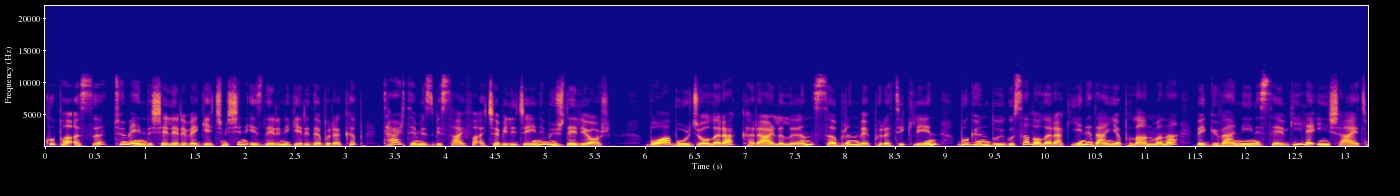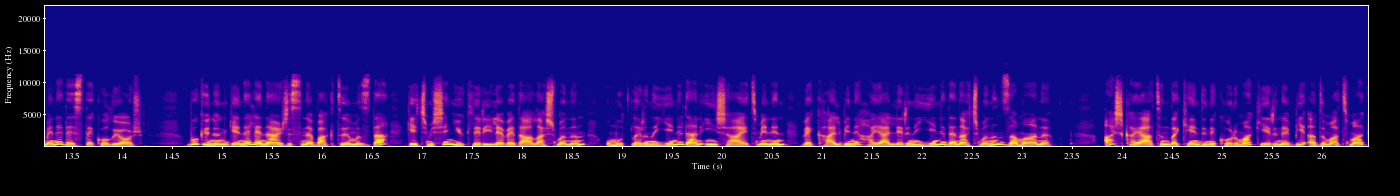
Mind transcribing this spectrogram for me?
Kupa ası tüm endişeleri ve geçmişin izlerini geride bırakıp tertemiz bir sayfa açabileceğini müjdeliyor. Boğa burcu olarak kararlılığın, sabrın ve pratikliğin bugün duygusal olarak yeniden yapılanmana ve güvenliğini sevgiyle inşa etmene destek oluyor. Bugünün genel enerjisine baktığımızda geçmişin yükleriyle vedalaşmanın, umutlarını yeniden inşa etmenin ve kalbini hayallerini yeniden açmanın zamanı. Aşk hayatında kendini korumak yerine bir adım atmak,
